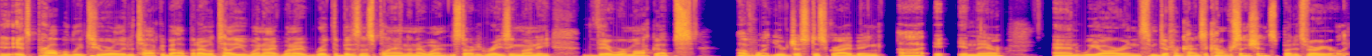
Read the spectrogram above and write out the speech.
It's probably too early to talk about but i will tell you when i when i wrote the business plan and i went and started raising money there were mock-ups of what you're just describing uh, in there and we are in some different kinds of conversations, but it's very early.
